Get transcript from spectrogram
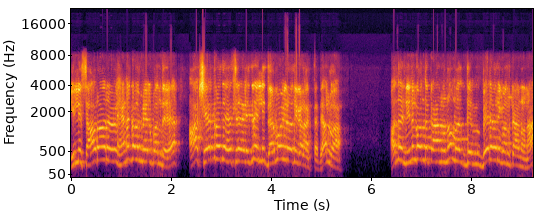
ಇಲ್ಲಿ ಸಾವಿರಾರು ಹೆಣಗಳ ಮೇಲೆ ಬಂದ್ರೆ ಆ ಕ್ಷೇತ್ರದ ಹೆಸರು ಹೇಳಿದ್ರೆ ಇಲ್ಲಿ ಧರ್ಮ ವಿರೋಧಿಗಳಾಗ್ತದೆ, ಅಲ್ವಾ? ಅಂದ್ರೆ ನಿನಗೊಂದು ಕಾನೂನು ಮತ್ತೆ ಬೇರೆಯವರಿಗೊಂದು ಕಾನೂನಾ?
